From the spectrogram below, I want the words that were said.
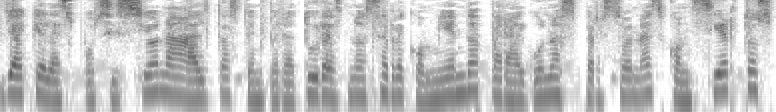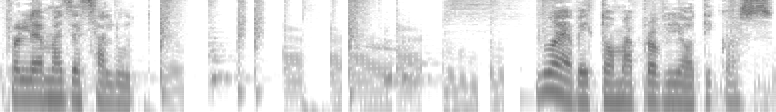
ya que la exposición a altas temperaturas no se recomienda para algunas personas con ciertos problemas de salud. 9. Toma probióticos.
